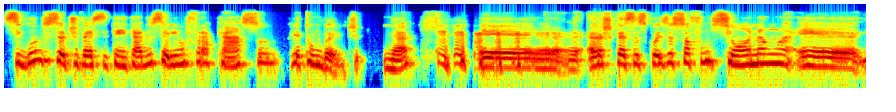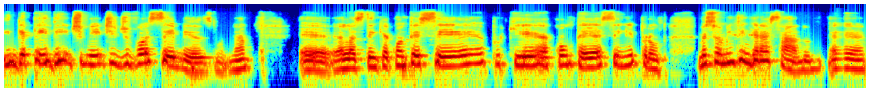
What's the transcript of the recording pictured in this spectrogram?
Segundo, se eu tivesse tentado, seria um fracasso retumbante, né? É, acho que essas coisas só funcionam é, independentemente de você mesmo, né? É, elas têm que acontecer porque acontecem e pronto. Mas foi muito engraçado. É,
